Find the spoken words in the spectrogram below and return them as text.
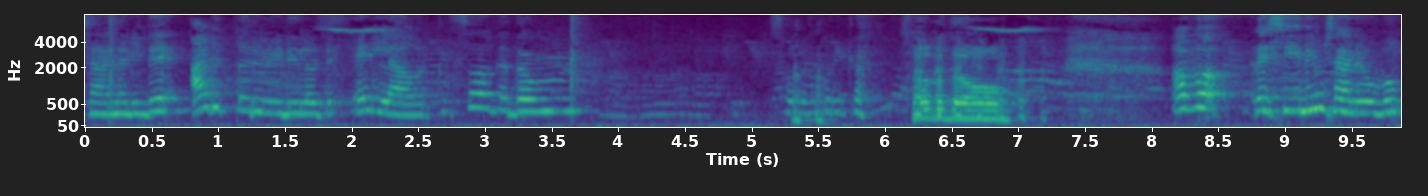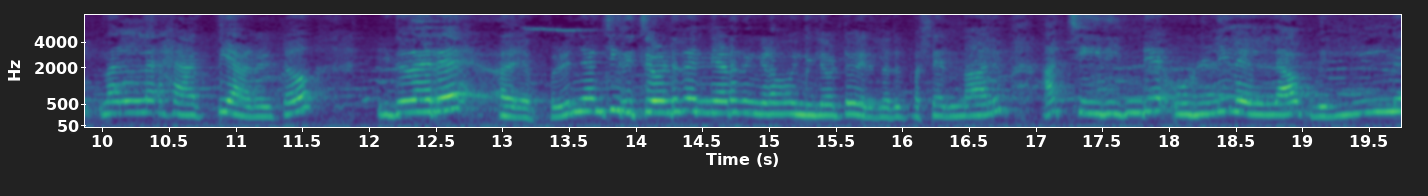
ചാനലിന്റെ അടുത്തൊരു വീഡിയോയിലോട്ട് എല്ലാവർക്കും സ്വാഗതം. സ്വാഗതം അപ്പൊ റഷീനയും ഷനൂബും നല്ല ഹാപ്പി ആണ് കേട്ടോ. ഇതുവരെ എപ്പോഴും ഞാൻ ചിരിച്ചുകൊണ്ട് തന്നെയാണ് നിങ്ങളുടെ മുന്നിലോട്ട് വരുന്നത്. പക്ഷെ എന്നാലും ആ ചിരിന്റെ ഉള്ളിലെല്ലാം വലിയ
